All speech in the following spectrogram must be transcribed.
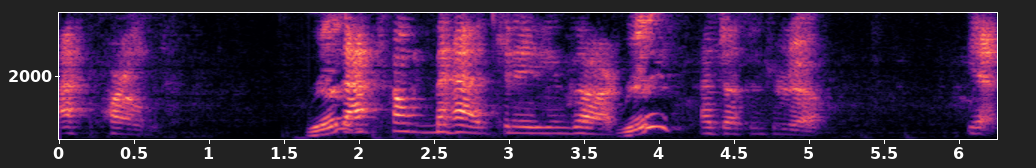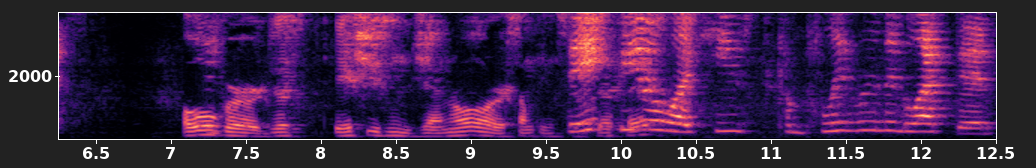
at Parliament. Really? That's how mad Canadians are really? at Justin Trudeau. Yes. Over just issues in general or something specific? They feel like he's completely neglected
